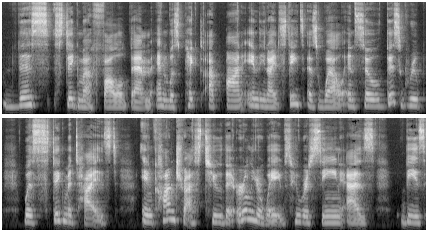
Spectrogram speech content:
this stigma followed them and was picked up on in the United States as well. And so this group was stigmatized in contrast to the earlier waves who were seen as these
